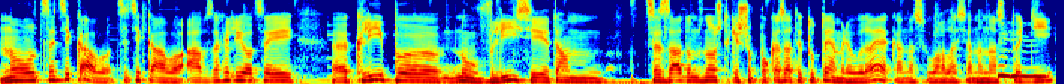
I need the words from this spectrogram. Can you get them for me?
Ну, це цікаво, це цікаво. А взагалі, оцей е, кліп е, ну, в лісі, там. Це задум знову ж таки, щоб показати ту темряву, да, яка насувалася на нас тоді.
